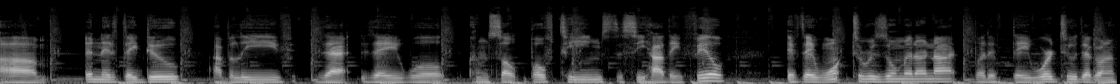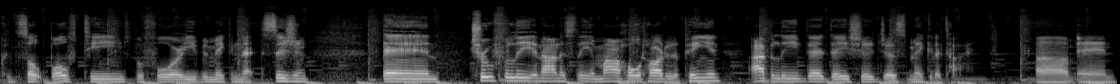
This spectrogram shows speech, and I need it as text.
Um, and if they do, I believe that they will consult both teams to see how they feel, if they want to resume it or not. But if they were to, they're going to consult both teams before even making that decision. And truthfully and honestly, in my wholehearted opinion, I believe that they should just make it a tie. Um, and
